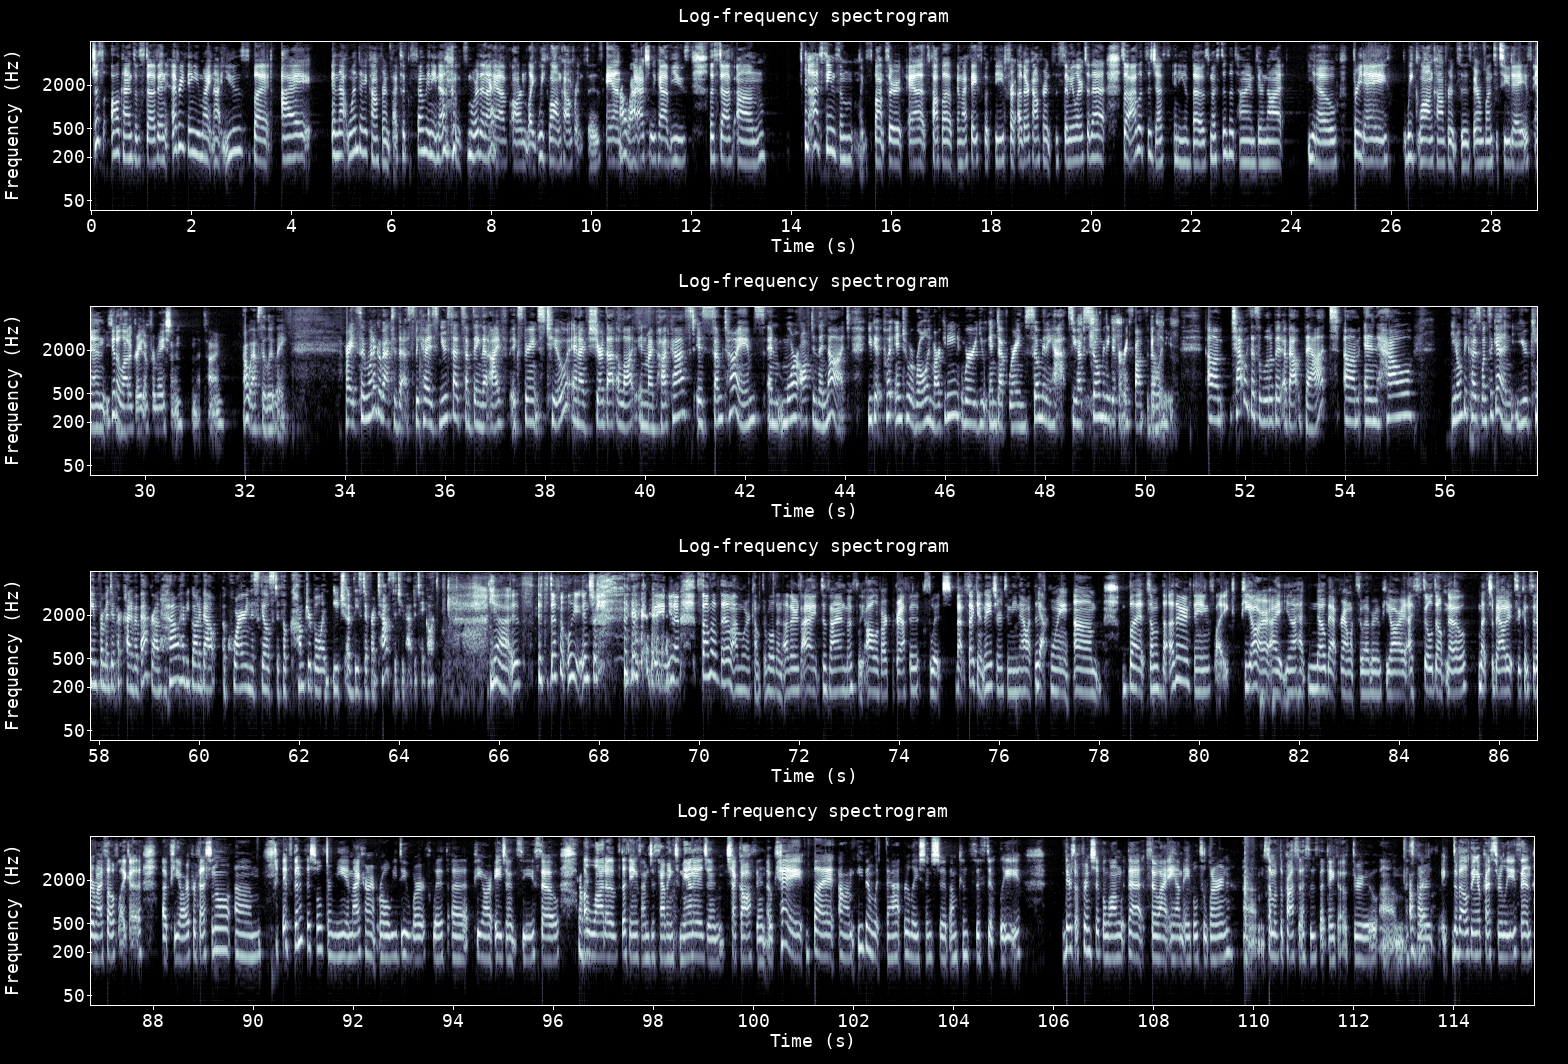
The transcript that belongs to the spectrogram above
just all kinds of stuff and everything you might not use, but I in that one day conference, I took so many notes, more than yeah. I have on like week long conferences. And oh, wow. I actually have used the stuff. Um, and I've seen some like sponsored ads pop up in my Facebook feed for other conferences similar to that. So I would suggest any of those. Most of the time, they're not, you know, three day, week long conferences. They're one to two days, and you get a lot of great information in that time. Oh, absolutely. All right. So I want to go back to this because you said something that I've experienced too. And I've shared that a lot in my podcast is sometimes and more often than not, you get put into a role in marketing where you end up wearing so many hats. You have so many different responsibilities. Um, chat with us a little bit about that um, and how you know, because once again, you came from a different kind of a background. How have you gone about acquiring the skills to feel comfortable in each of these different tasks that you've had to take on? Yeah, it's it's definitely interesting. you know, some of them I'm more comfortable than others. I design mostly all of our graphics, which that's second nature to me now at this yeah. point. Um, but some of the other things like PR, I you know I had no background whatsoever in PR. I, I still don't know much about it to consider myself like a, a PR professional. Um, it's beneficial for me in my current role. We do work with a PR agency. So okay. a lot of the things I'm just having to manage and check off and okay. But um, even with that relationship, I'm consistently there's a friendship along with that. So I am able to learn um, some of the processes that they go through um, as okay. far as like, developing a press release and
